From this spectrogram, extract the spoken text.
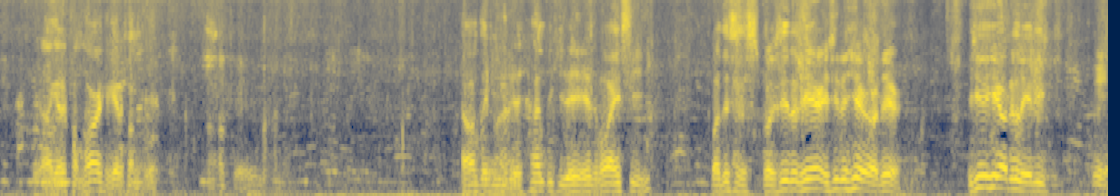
You're get it from Mark. I get it from here? Okay. I don't think he did. I don't think he did. Why see? But this is, but it's either here, it's either here or there? Is It's either here or the lady. Yeah.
